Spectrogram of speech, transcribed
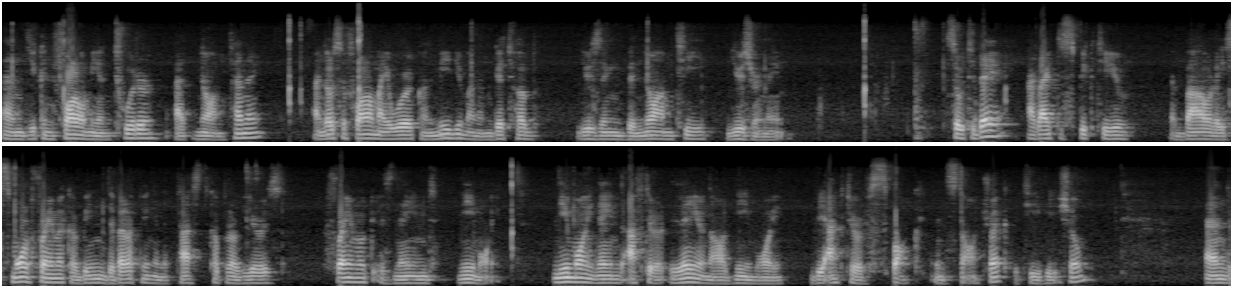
And you can follow me on Twitter at Noam Tenne, and also follow my work on Medium and on GitHub using the NoamT username. So today, I'd like to speak to you about a small framework I've been developing in the past couple of years framework is named Nimoy. Nimoy named after Leonard Nimoy, the actor of Spock in Star Trek, the TV show. And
